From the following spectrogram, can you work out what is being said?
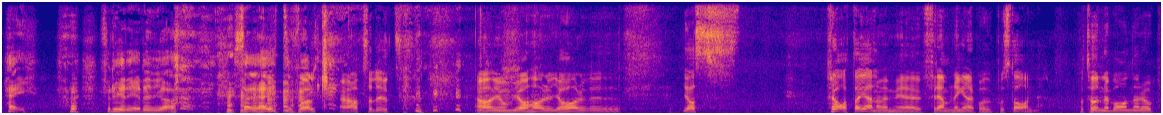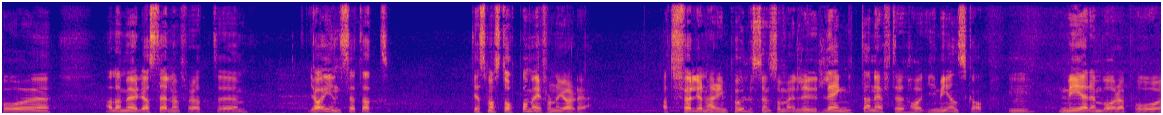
hej. För det är det du gör. Säger hej till folk. Ja, absolut. Ja, jag har, jag har, jag pratar gärna med, främlingar på, på stan. På tunnelbanor och på eh, alla möjliga ställen för att eh, jag har insett att det som har stoppat mig från att göra det, att följa den här impulsen, som, eller längtan efter att ha gemenskap, mm. mer än bara på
